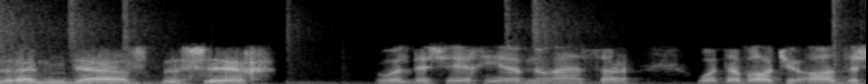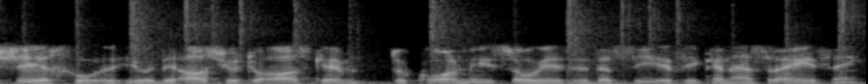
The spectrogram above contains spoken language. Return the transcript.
that I need to ask the sheikh. Well the sheikh you have no answer what about you ask the sheikh who you, they ask you to ask him to call me so he to see if he can answer anything?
